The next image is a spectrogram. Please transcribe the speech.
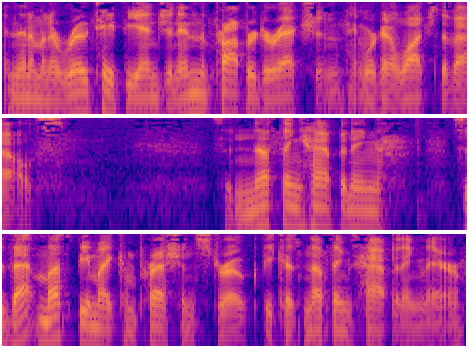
And then I'm going to rotate the engine in the proper direction and we're going to watch the valves. So nothing happening. So that must be my compression stroke because nothing's happening there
